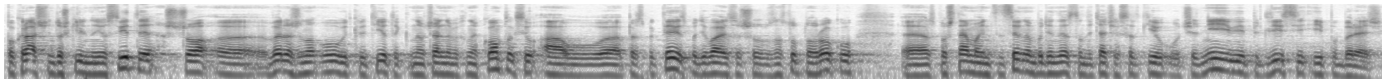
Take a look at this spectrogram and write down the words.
покращенні дошкільної освіти, що е, виражено у відкритті навчально-виховних комплексів. А у е, перспективі сподіваюся, що з наступного року е, розпочнемо інтенсивне будівництво дитячих садків у Чернігові, Підліссі і Побережжі.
